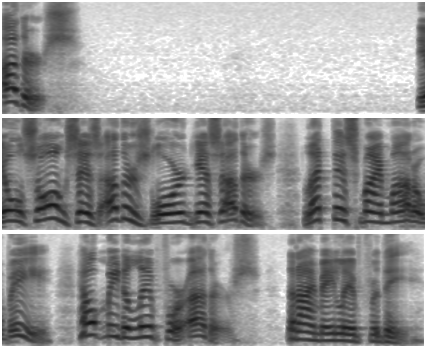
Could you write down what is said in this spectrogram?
others. The old song says, Others, Lord, yes, others. Let this my motto be. Help me to live for others, that I may live for thee.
